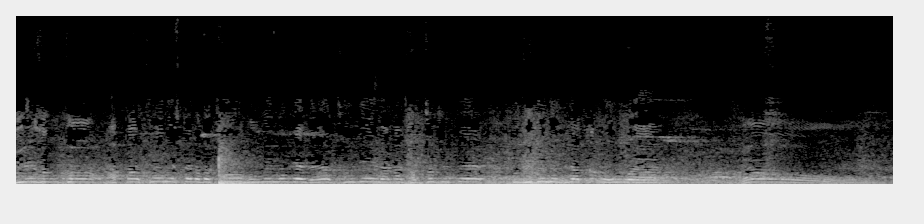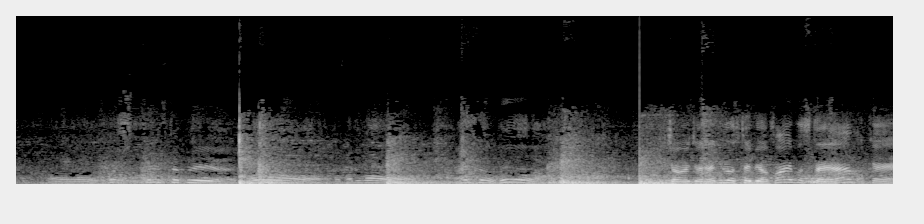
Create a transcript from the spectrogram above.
뒤에서부터 아까 20 스텝에서 쭉 오고 있는 게 내가 두 개에 내가 겹쳐질 때 그 리듬을 그냥 타고 오는 거야. 오. 오, 3 스텝, 3. 오. 또 버리고. nice, good. 자 이제 레귤러 스텝이야 5 스텝 오케이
